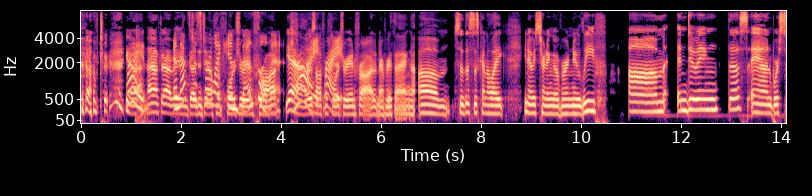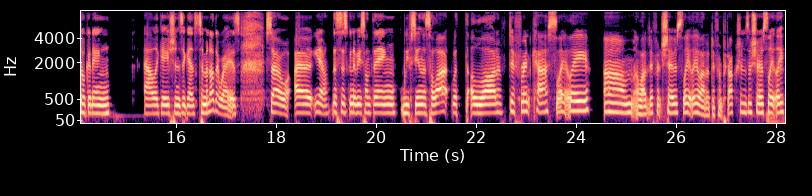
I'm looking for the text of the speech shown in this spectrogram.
after you right. know, after having gone to jail for, like, for forgery and fraud. Yeah, right, it was all for right. forgery and fraud and everything. Um, so this is kind of like you know he's turning over a new leaf um in doing this, and we're still getting allegations against him in other ways. So, uh, you know, this is going to be something we've seen this a lot with a lot of different casts lately um, a lot of different shows lately, a lot of different productions of shows lately.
